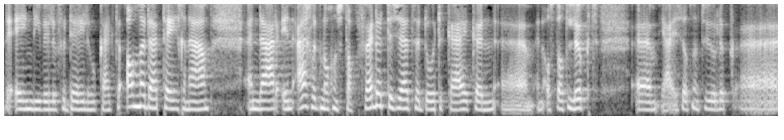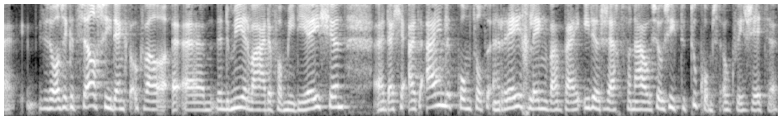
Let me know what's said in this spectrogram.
de een die willen verdelen, hoe kijkt de ander daar tegenaan? En daarin eigenlijk nog een stap verder te zetten door te kijken um, en als dat lukt, um, ja, is dat natuurlijk, uh, zoals ik het zelf zie, denk ik ook wel uh, de, de, meerwaarde van mediation. Uh, dat je uiteindelijk komt tot een regeling waarbij ieder zegt van nou, zo zie ik de toekomst ook weer zitten.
